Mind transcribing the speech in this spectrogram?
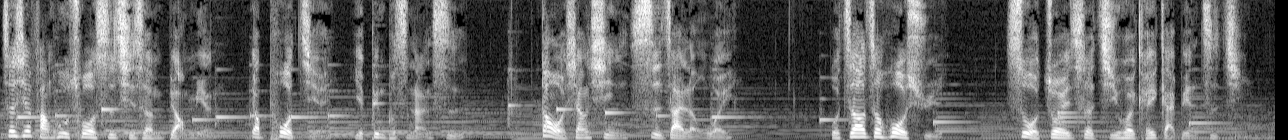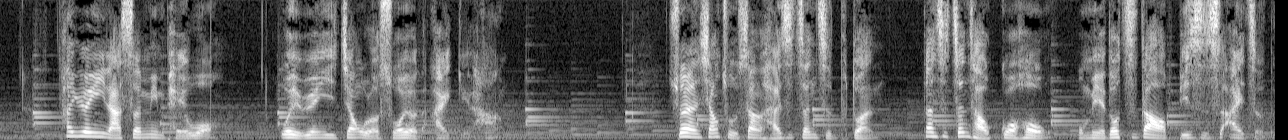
这些防护措施其实很表面，要破解也并不是难事，但我相信事在人为。我知道这或许是我最后一次的机会，可以改变自己。他愿意拿生命陪我，我也愿意将我的所有的爱给他。虽然相处上还是争执不断，但是争吵过后，我们也都知道彼此是爱着的。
